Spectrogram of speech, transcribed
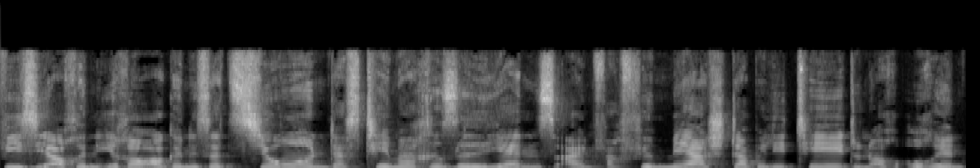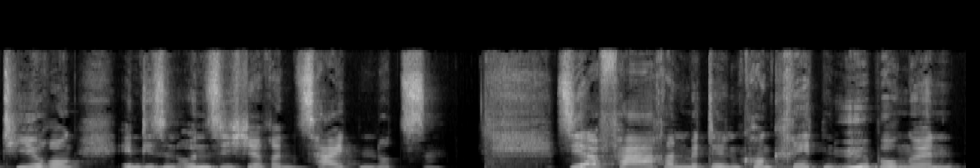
wie Sie auch in Ihrer Organisation das Thema Resilienz einfach für mehr Stabilität und auch Orientierung in diesen unsicheren Zeiten nutzen. Sie erfahren mit den konkreten Übungen,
